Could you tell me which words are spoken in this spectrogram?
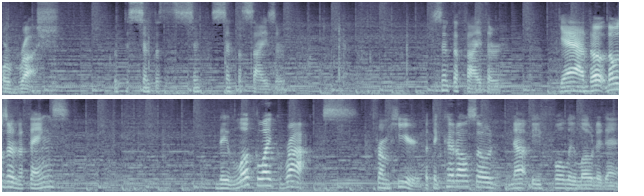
or Rush with the synth synth synthesizer. Synthesizer. Yeah, th those are the things. They look like rocks from here, but they could also not be fully loaded in.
